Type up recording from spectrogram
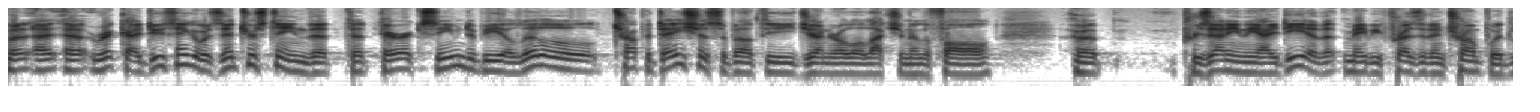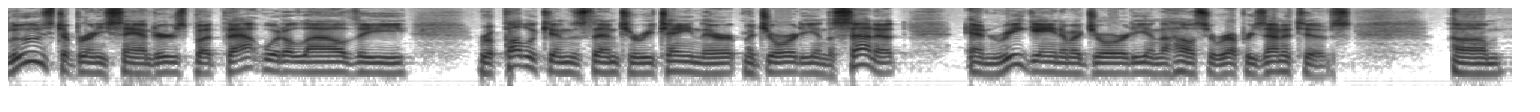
But uh, uh, Rick, I do think it was interesting that, that Eric seemed to be a little trepidatious about the general election in the fall, uh, presenting the idea that maybe President Trump would lose to Bernie Sanders, but that would allow the Republicans then to retain their majority in the Senate and regain a majority in the House of Representatives. Um,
